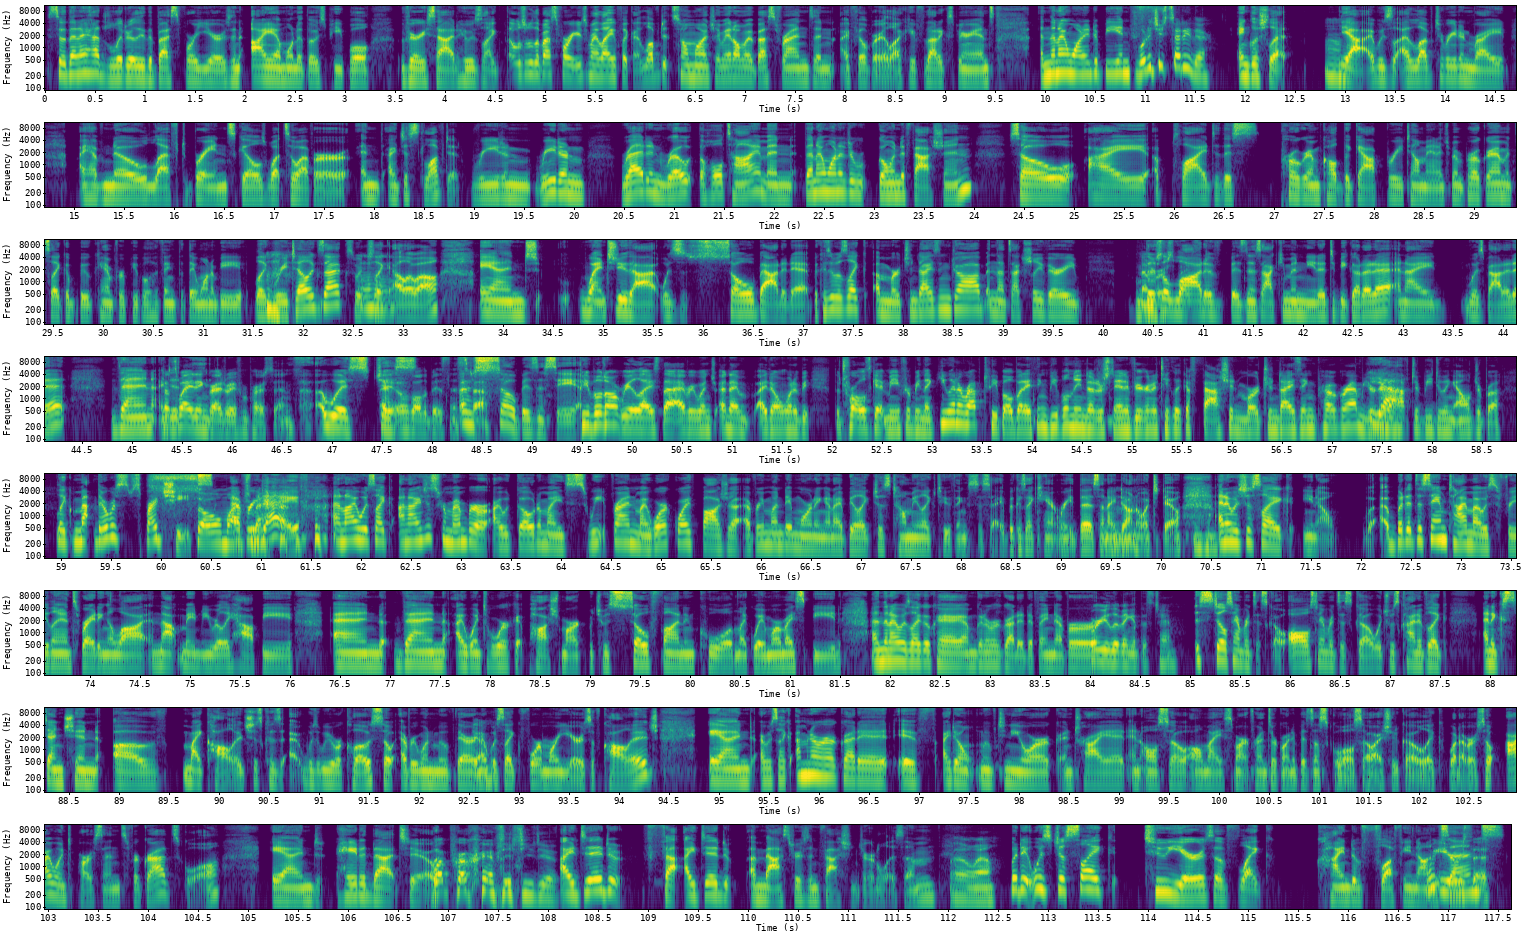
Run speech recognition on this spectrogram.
So then I had literally the best four years, and I am one of those people, very sad, who is like, "Those were the best four years of my life. Like I loved it so much. I made all my best friends, and I feel very lucky for that experience." And then I wanted to be in What did you study there? English lit. Mm. Yeah, I was I love to read and write. I have no left brain skills whatsoever and I just loved it. Read and read and read and wrote the whole time and then I wanted to go into fashion. So I applied to this program called the Gap Retail Management Program. It's like a boot camp for people who think that they want to be like mm-hmm. retail execs, which like mm-hmm. LOL. And went to do that, was so bad at it because it was like a merchandising job and that's actually very there's a Numbers-based. lot of business acumen needed to be good at it and I was bad at it. Then I That's did, why I didn't graduate from Parsons. it was just it was all the business it was stuff. so businessy. People don't realize that everyone, and I, I don't want to be, the trolls get me for being like, you interrupt people, but I think people need to understand if you're going to take like a fashion merchandising program, you're going to have to be doing algebra. like ma- there was spreadsheets So much every day, and I was like, and I just remember I would go to my sweet friend, my work wife Baja, every Monday morning, and I'd be like, just tell me like two things to say because I can't read this and I Mm-hmm. don't know what to do, and it was just like you know. Uh, but at the same time, I was freelance writing a lot, and that made me really happy. And then I went to work at Poshmark, which was so fun and cool and like way more my speed. And then I was like, okay, I'm gonna regret it if I never Where are you living at this time? still San Francisco, all San Francisco, which was kind of like an extension of my college, just because uh, was we were close, so everyone moved there, and it was like four more years of college. And I was like, I'm gonna regret it if I don't move to New York and try it. And also, all my smart friends are going to business school, so I should go, like whatever. So I went to Parsons for grad school, and hated that too. What program did you do? I did. Fa- I did a master's in fashion journalism oh, wow. but it was just like two years of like kind of fluffy What nonsense.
